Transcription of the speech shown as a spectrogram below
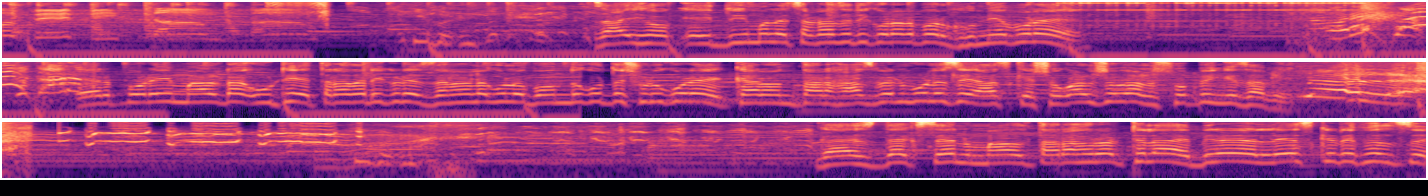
ও বেবি কাম কাম যাই হোক এই দুই মালে চাটাচাটি করার পর ঘুমিয়ে পড়ে এরপরে এই মালটা উঠে তাড়াতাড়ি করে জানালাগুলো বন্ধ করতে শুরু করে, কারণ তার হাজবেন্ড বলেছে আজকে সকাল সকাল শপিং এ যাবে। গাইস দেখছেন, মাল তাড়াহুড়ার ঠেলায় বিড়ালের লেজ কেটে ফেলছে।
